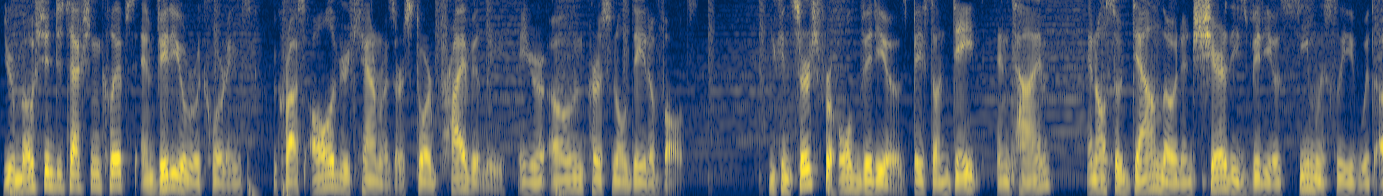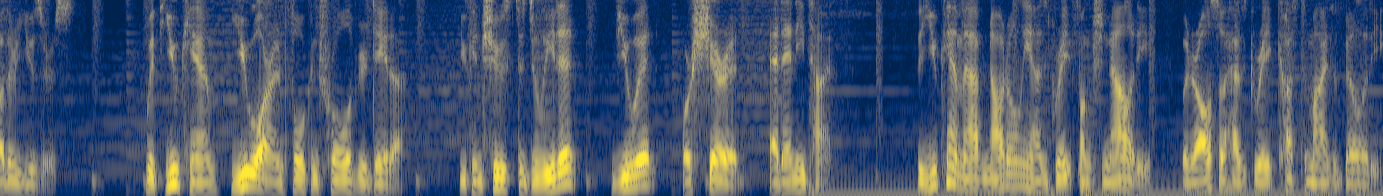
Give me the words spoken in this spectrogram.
Your motion detection clips and video recordings across all of your cameras are stored privately in your own personal data vault. You can search for old videos based on date and time, and also download and share these videos seamlessly with other users. With UCam, you are in full control of your data. You can choose to delete it, view it, or share it at any time. The UCam app not only has great functionality, but it also has great customizability.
